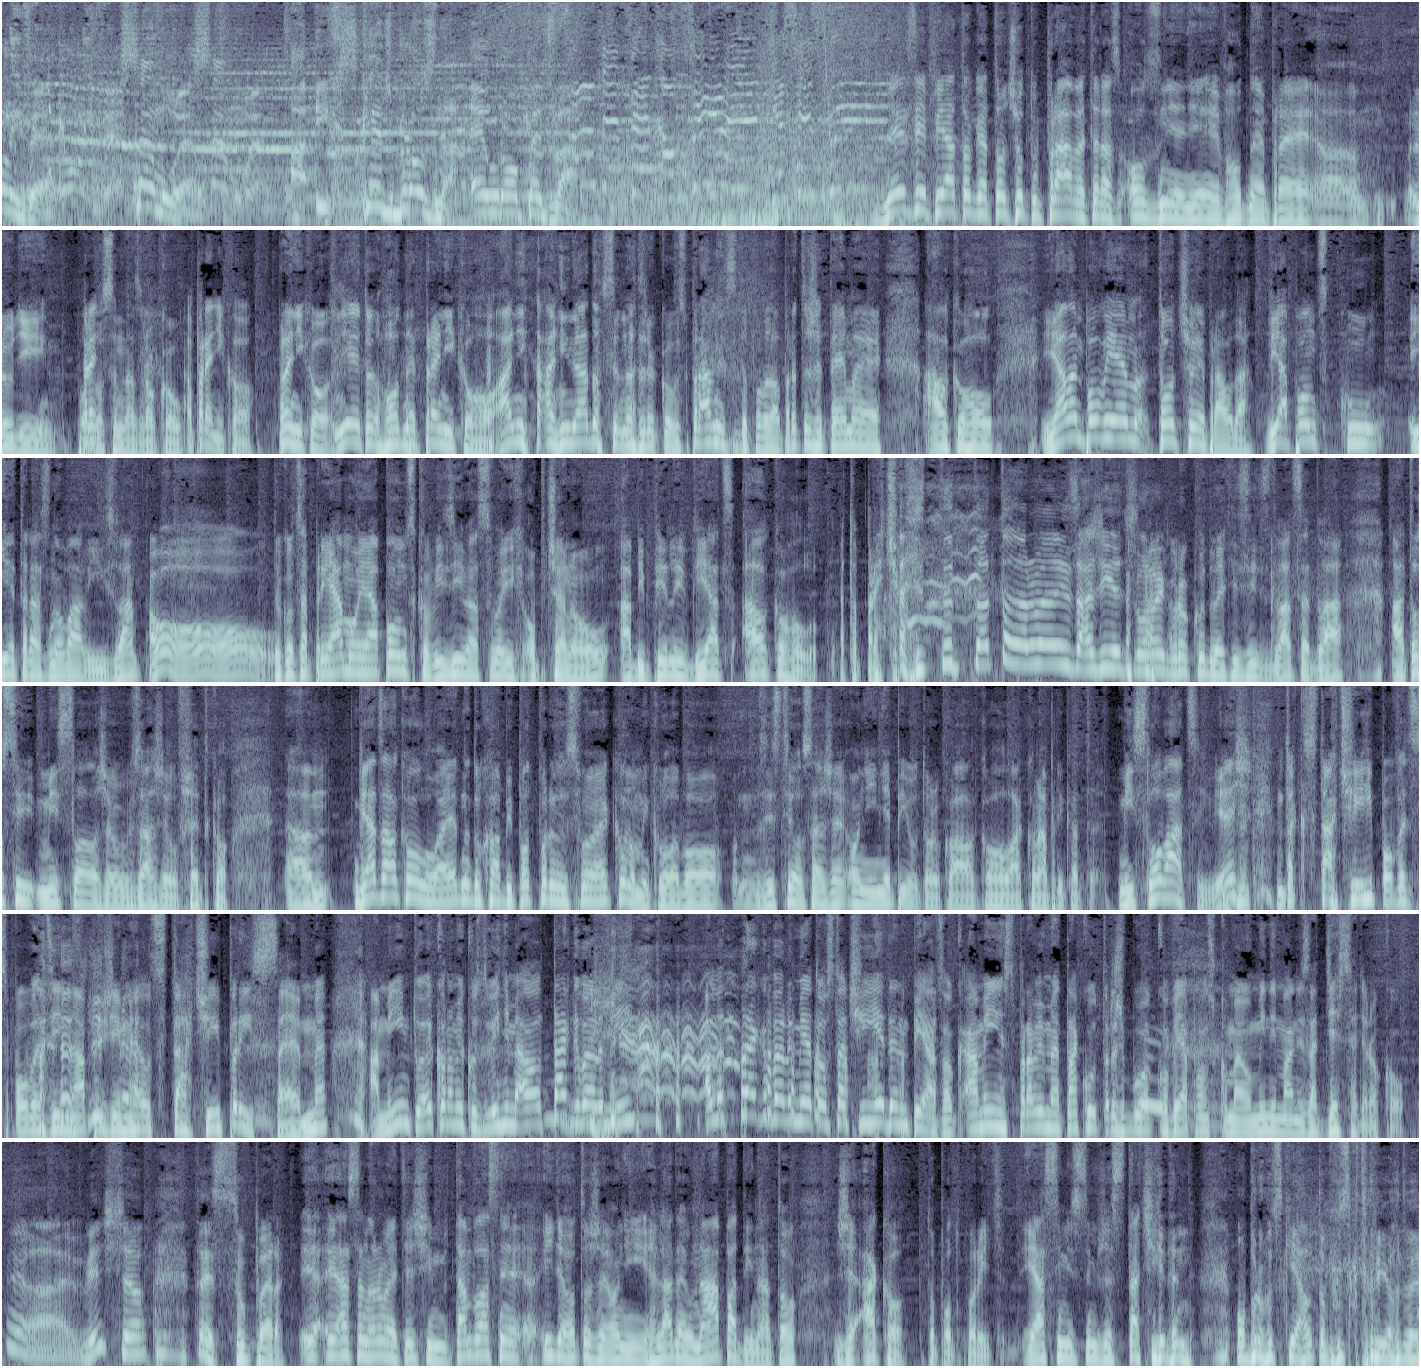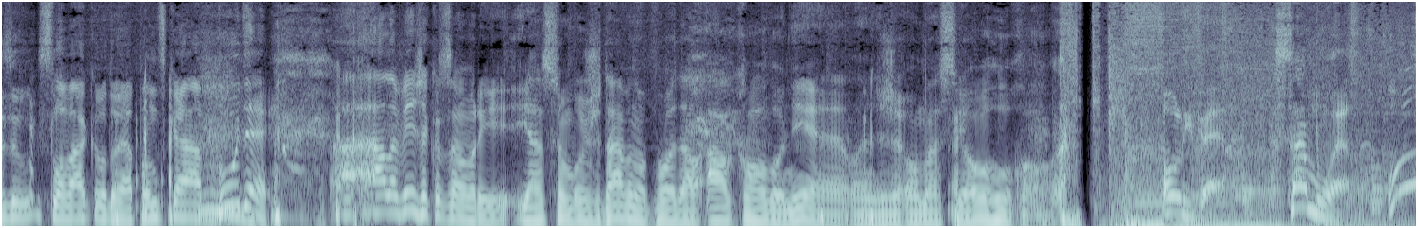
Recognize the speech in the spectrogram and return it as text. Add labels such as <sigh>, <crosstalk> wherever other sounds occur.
Oliver, Samuel a ich Sketch Bros na Európe 2. Dnes je piatok a to, čo tu práve teraz odznie, nie je vhodné pre uh, ľudí pod pre... 18 rokov. A pre nikoho. Pre nikoho. Nie je to vhodné pre nikoho. Ani, ani nad 18 rokov. Správne si to povedal, pretože téma je alkohol. Ja len poviem to, čo je pravda. V Japonsku je teraz nová výzva. Oh, oh, oh. Dokonca priamo Japonsko vyzýva svojich občanov, aby pili viac alkoholu. A to prečo? <laughs> Toto to, to normálne zažije človek v roku 2022 a to si myslel, že už zažil všetko. Um, viac alkoholu a jednoducho, aby podporili svoju ekonomiku, lebo zistilo sa, že oni nepijú toľko alkohol ako napríklad my Slováci, vieš? No tak stačí, povedz, povedz im, napíš im, <laughs> stačí pri sem a my im tú ekonomiku zdvihneme, ale tak veľmi, ale tak veľmi a to stačí jeden piatok a my im spravíme takú tržbu, ako v Japonsku majú minimálne za 10 rokov. Ja, vieš čo, to je super. Ja, ja sa normálne teším. Tam vlastne ide o to, že oni hľadajú nápady na to, že ako to podporiť. Ja si myslím, že stačí jeden obrovský autobus, ktorý odvezú Slovákov do Japonska a bude. A, ale vieš, ako sa hovorí, ja som už dávno povedal, alkoholu nie, lenže ona si ohluchol. Oliver, Samuel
